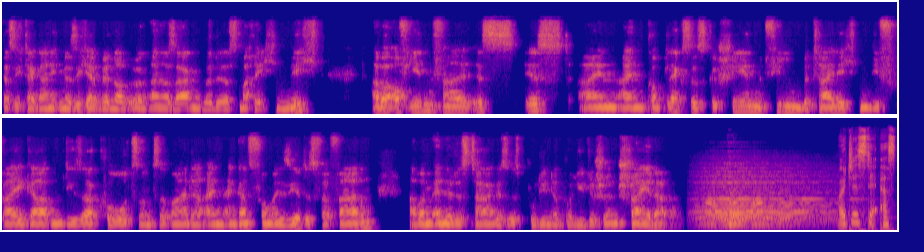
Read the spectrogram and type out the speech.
dass ich da gar nicht mehr sicher bin, ob irgendeiner sagen würde, das mache ich nicht. Aber auf jeden Fall, es ist ein, ein komplexes Geschehen mit vielen Beteiligten, die Freigaben dieser Codes und so weiter, ein, ein ganz formalisiertes Verfahren. Aber am Ende des Tages ist Putin der politische Entscheider. Heute ist der 1.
